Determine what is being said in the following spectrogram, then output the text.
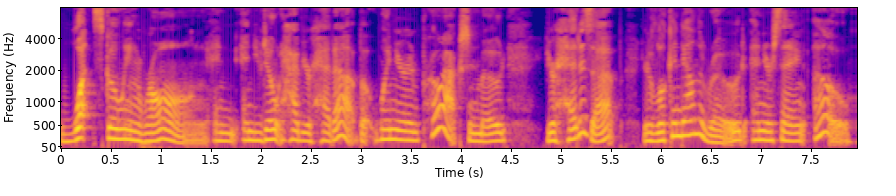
what's going wrong and, and you don't have your head up. But when you're in proaction mode, your head is up, you're looking down the road and you're saying, Oh,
